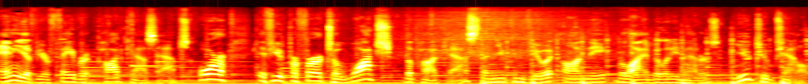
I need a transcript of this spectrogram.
any of your favorite podcast apps. Or if you'd prefer to watch the podcast, then you can view it on the Reliability Matters YouTube channel.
